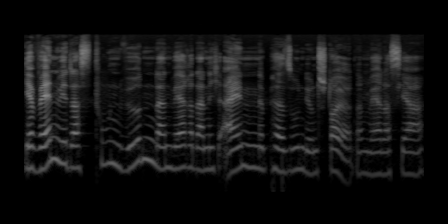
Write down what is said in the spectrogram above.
Ja, wenn wir das tun würden, dann wäre da nicht eine Person, die uns steuert. Dann wäre das ja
